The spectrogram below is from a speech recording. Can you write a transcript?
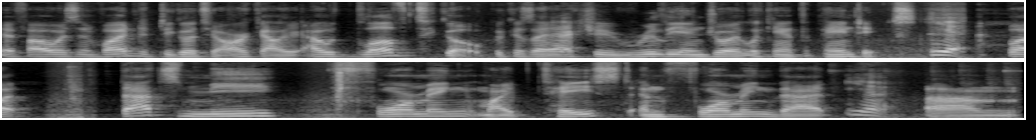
if I was invited to go to art gallery, I would love to go because I actually really enjoy looking at the paintings. Yeah. But that's me forming my taste and forming that Yeah. um,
